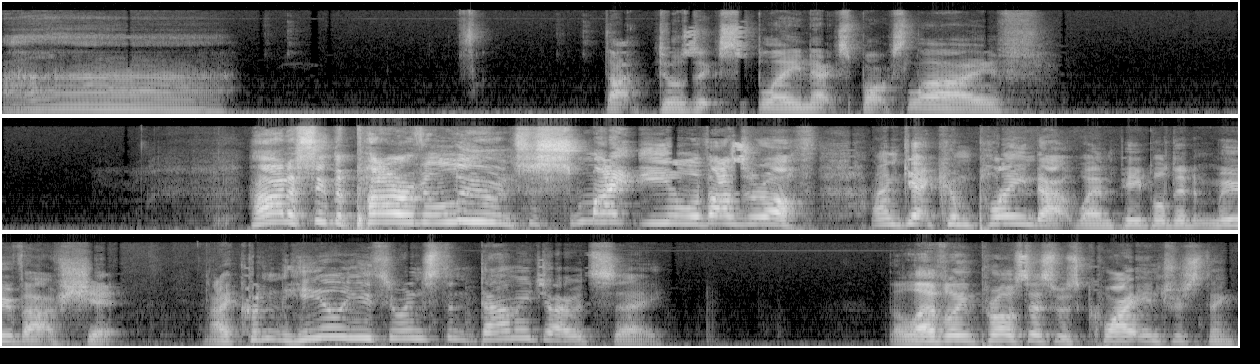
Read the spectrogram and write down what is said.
Ah. That does explain Xbox Live. Harnessing the power of Elune to smite the Eel of Azeroth and get complained at when people didn't move out of shit. I couldn't heal you through instant damage, I would say. The leveling process was quite interesting,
